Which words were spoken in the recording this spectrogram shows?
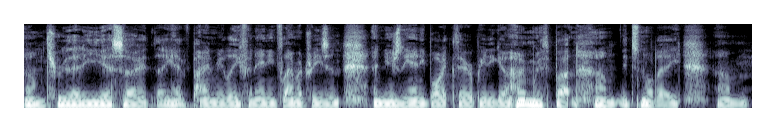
um, through that ear. So they have pain relief and anti-inflammatories and, and usually antibiotic therapy to go home with, but um, it's not a um,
